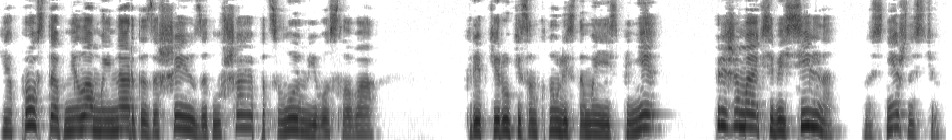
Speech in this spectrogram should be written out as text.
Я просто обняла Мейнарда за шею, заглушая поцелуем его слова. Крепкие руки сомкнулись на моей спине, прижимая к себе сильно, но с нежностью.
